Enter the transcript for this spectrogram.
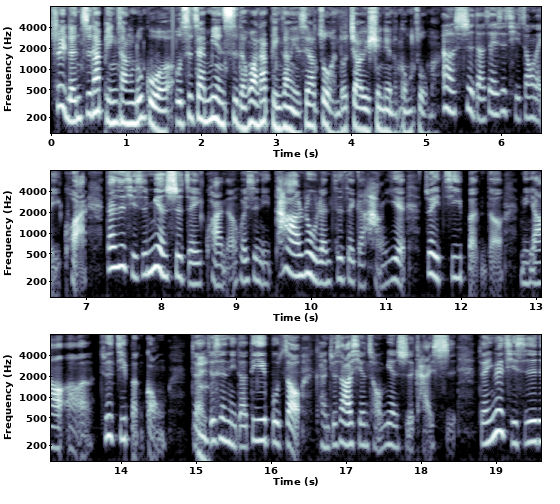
所以人资他平常如果不是在面试的话，他平常也是要做很多教育训练的工作吗？呃，是的，这也是其中的一块。但是其实面试这一块呢，会是你踏入人资这个行业最基本的，你要呃，就是基本功。对，就是你的第一步骤，可能就是要先从面试开始。对，因为其实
